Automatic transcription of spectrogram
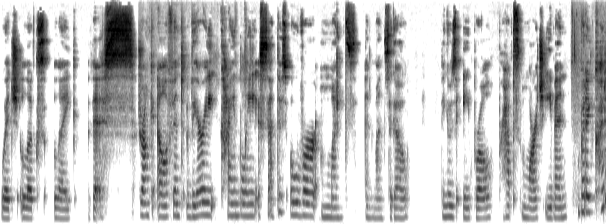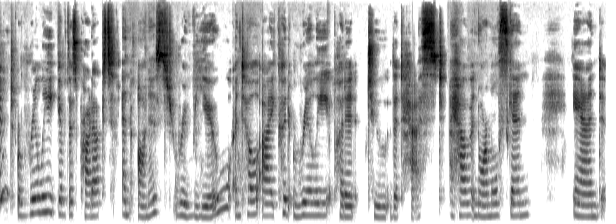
which looks like this. Drunk Elephant very kindly sent this over months and months ago. I think it was April, perhaps March even. But I couldn't really give this product an honest review until I could really put it to the test. I have normal skin and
